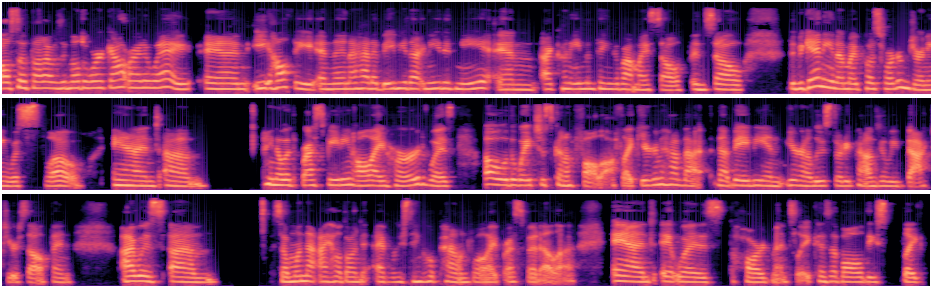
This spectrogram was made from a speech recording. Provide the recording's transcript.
also thought I was able to work out right away and eat healthy. And then I had a baby that needed me and I couldn't even think about myself. And so the beginning of my postpartum journey was slow. And, um, you know, with breastfeeding, all I heard was, "Oh, the weight's just going to fall off. Like you're going to have that that baby, and you're going to lose 30 pounds. You'll be back to yourself." And I was um, someone that I held on to every single pound while I breastfed Ella, and it was hard mentally because of all these like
